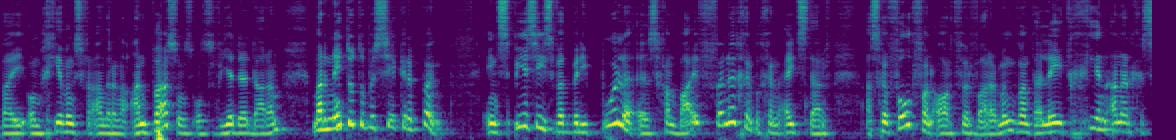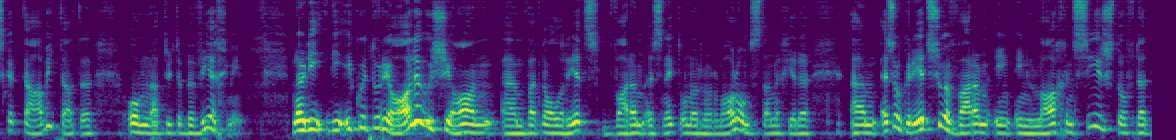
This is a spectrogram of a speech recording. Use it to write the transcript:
by omgewingsveranderinge aanpas. Ons ons weet dit daarom, maar net tot op 'n sekere punt. En spesies wat by die pole is, gaan baie vinniger begin uitsterf as gevolg van aardverwarming want hulle het geen ander geskikte habitatte om na toe te beweeg nie. Nou die die ekwatoriale oseaan um, wat nou al reeds warm is net onder normale omstandighede, um, is ook reeds so warm en en laag in suurstof dat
